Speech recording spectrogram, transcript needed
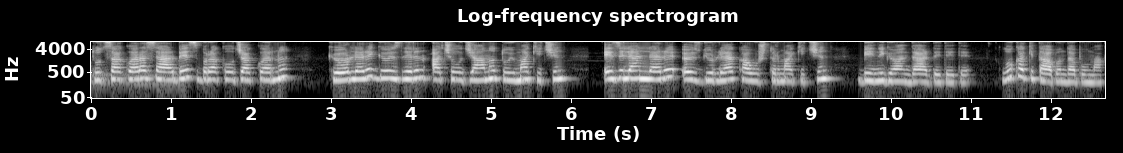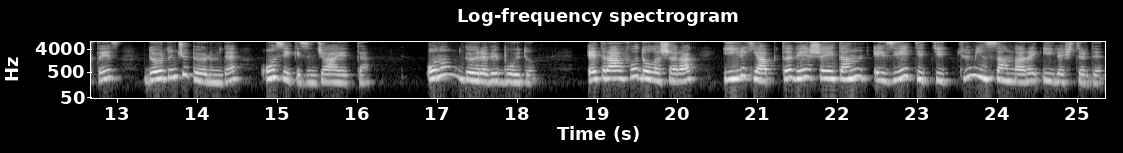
Tutsaklara serbest bırakılacaklarını, körlere gözlerin açılacağını duymak için, ezilenleri özgürlüğe kavuşturmak için beni gönderdi dedi. Luka kitabında bulmaktayız. 4. bölümde 18. ayette. Onun görevi buydu. Etrafı dolaşarak iyilik yaptı ve şeytanın eziyet ettiği tüm insanları iyileştirdi.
